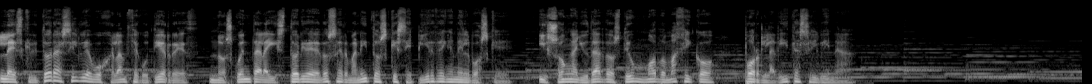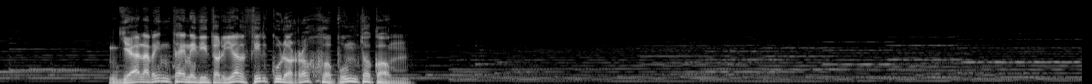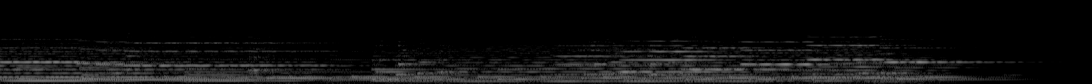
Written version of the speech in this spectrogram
La escritora Silvia Bujalance Gutiérrez nos cuenta la historia de dos hermanitos que se pierden en el bosque y son ayudados de un modo mágico por la dita Silvina. Ya a la venta en editorialcirculorrojo.com.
